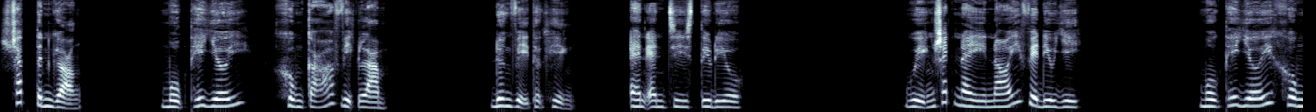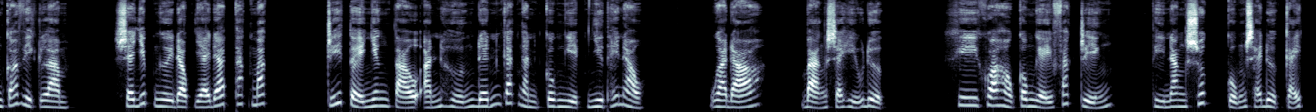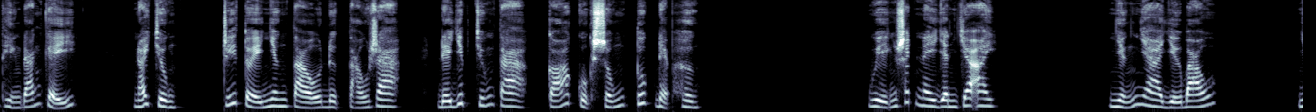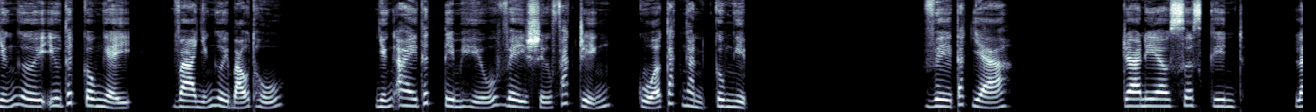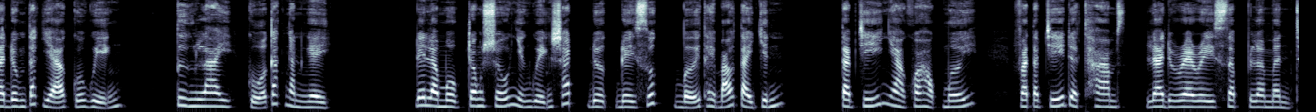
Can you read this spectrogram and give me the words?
sách tinh gọn. Một thế giới không có việc làm. Đơn vị thực hiện NNT Studio. Quyển sách này nói về điều gì? Một thế giới không có việc làm sẽ giúp người đọc giải đáp thắc mắc trí tuệ nhân tạo ảnh hưởng đến các ngành công nghiệp như thế nào. Qua đó, bạn sẽ hiểu được khi khoa học công nghệ phát triển thì năng suất cũng sẽ được cải thiện đáng kể. Nói chung, trí tuệ nhân tạo được tạo ra để giúp chúng ta có cuộc sống tốt đẹp hơn. Quyển sách này dành cho ai? Những nhà dự báo, những người yêu thích công nghệ và những người bảo thủ. Những ai thích tìm hiểu về sự phát triển của các ngành công nghiệp. Về tác giả Daniel Susskind là đồng tác giả của quyển Tương lai của các ngành nghề. Đây là một trong số những quyển sách được đề xuất bởi Thời báo Tài chính, tạp chí Nhà khoa học mới và tạp chí The Times Literary Supplement.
